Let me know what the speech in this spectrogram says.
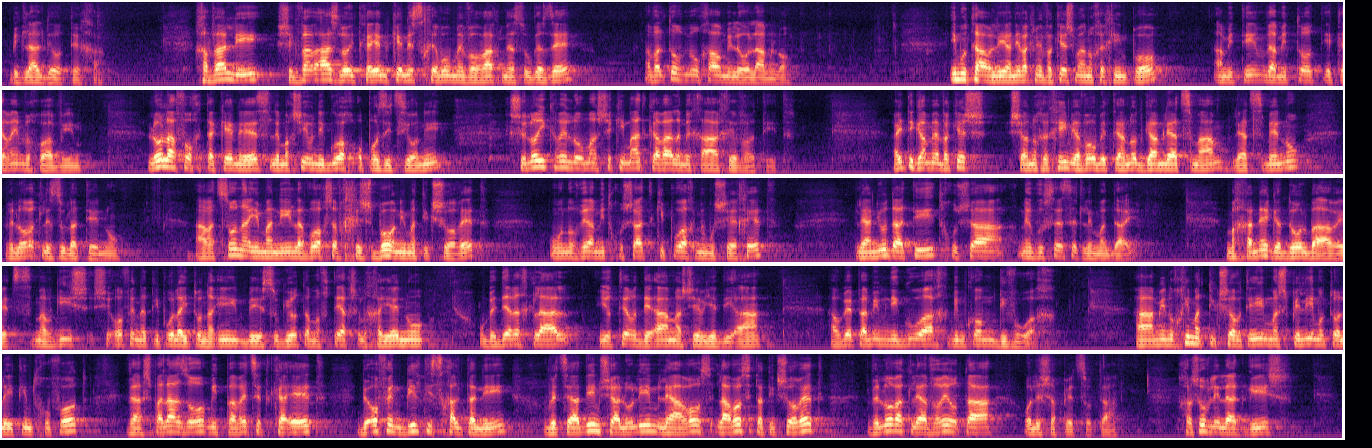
בגלל דעותיך. חבל לי שכבר אז לא התקיים כנס חירום מבורך מהסוג הזה, אבל טוב מאוחר מלעולם לא. אם מותר לי, אני רק מבקש מהנוכחים פה, עמיתים ועמיתות יקרים וכואבים, לא להפוך את הכנס למכשיר ניגוח אופוזיציוני, שלא יקרה לו מה שכמעט קרה למחאה החברתית. הייתי גם מבקש שהנוכחים יבואו בטענות גם לעצמם, לעצמנו, ולא רק לזולתנו. הרצון הימני לבוא עכשיו חשבון עם התקשורת הוא נובע מתחושת קיפוח ממושכת, לעניות דעתי תחושה מבוססת למדי. מחנה גדול בארץ מרגיש שאופן הטיפול העיתונאי בסוגיות המפתח של חיינו הוא בדרך כלל יותר דעה מאשר ידיעה, הרבה פעמים ניגוח במקום דיווח. המינוחים התקשורתיים משפילים אותו לעיתים תכופות וההשפלה הזו מתפרצת כעת באופן בלתי שכלתני ובצעדים שעלולים להרוס, להרוס את התקשורת ולא רק לאוורר אותה או לשפץ אותה. חשוב לי להדגיש,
